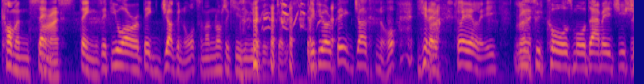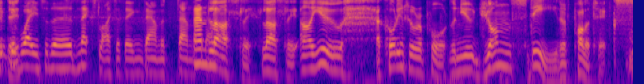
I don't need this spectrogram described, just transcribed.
common sense things. If you are a big juggernaut, and I'm not accusing you of being a juggernaut, but if you're a big juggernaut, you know clearly you Right. could cause more damage. You should Indeed. give way to the next lighter thing down the down. the And down the- lastly, lastly, are you, according to a report, the new John Steed of politics?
